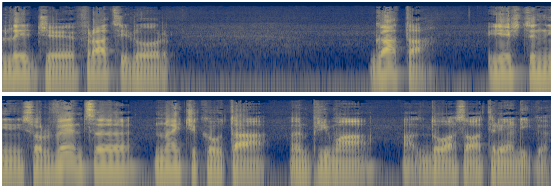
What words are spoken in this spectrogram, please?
lege, fraților, gata, ești în insolvență, nu ai ce căuta în prima, a doua sau a treia ligă.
